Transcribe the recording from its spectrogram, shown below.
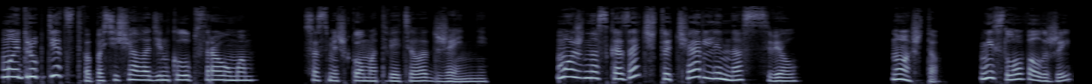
«Мой друг детства посещал один клуб с Раумом», — со смешком ответила Дженни. «Можно сказать, что Чарли нас свел». «Ну а что? Ни слова лжи,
